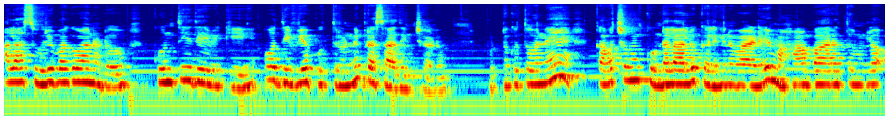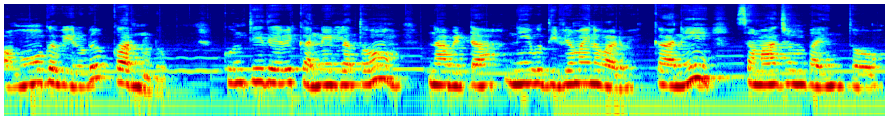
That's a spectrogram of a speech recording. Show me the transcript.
అలా సూర్యభగవానుడు కుంతీదేవికి ఓ దివ్య పుత్రుణ్ణి ప్రసాదించాడు. పుట్టుకతోనే కవచం కుండలాలు కలిగిన వాడే మహాభారతంలో అమోఘ వీరుడు కర్ణుడు. కుంతీదేవి కన్నీళ్ళతో నా బిడ్డ నీవు దివ్యమైన వాడివి. కానీ సమాజం భయంతో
